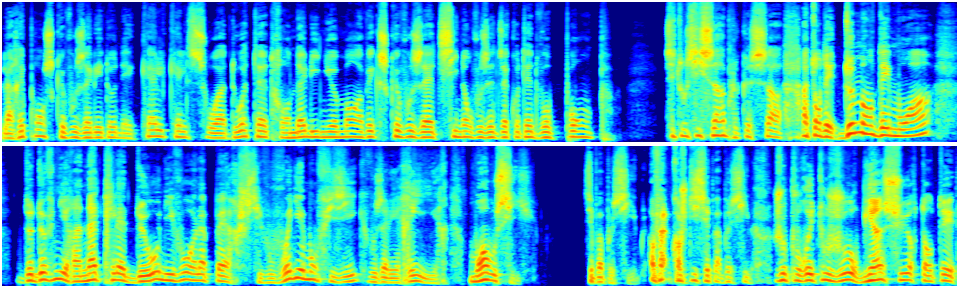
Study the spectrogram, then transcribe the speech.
La réponse que vous allez donner, quelle qu'elle soit, doit être en alignement avec ce que vous êtes, sinon vous êtes à côté de vos pompes. C'est aussi simple que ça. Attendez, demandez-moi de devenir un athlète de haut niveau à la perche. Si vous voyez mon physique, vous allez rire. Moi aussi. C'est pas possible. Enfin, quand je dis c'est pas possible, je pourrais toujours, bien sûr, tenter,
